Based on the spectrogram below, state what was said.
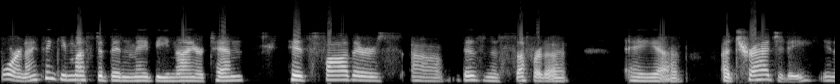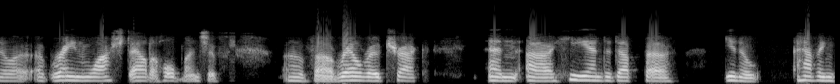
born, I think he must have been maybe nine or ten. His father's uh, business suffered a a uh, a tragedy. You know, a, a rain washed out a whole bunch of of uh, railroad track, and uh, he ended up, uh, you know, having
